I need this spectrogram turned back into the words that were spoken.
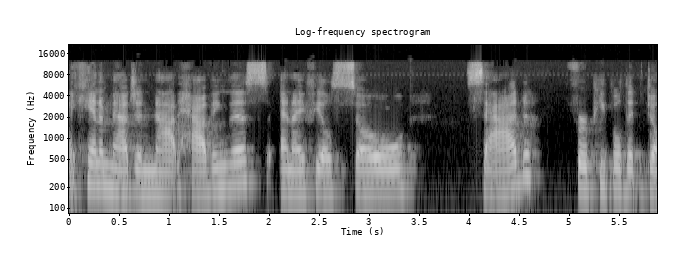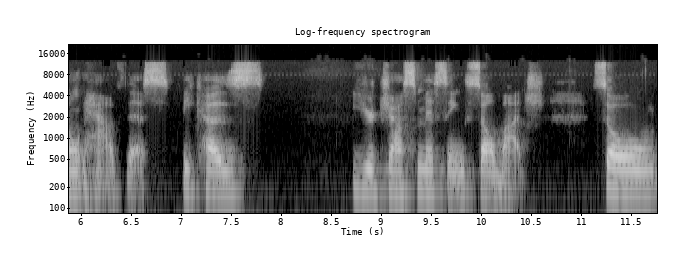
i can't imagine not having this and i feel so sad for people that don't have this because you're just missing so much so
